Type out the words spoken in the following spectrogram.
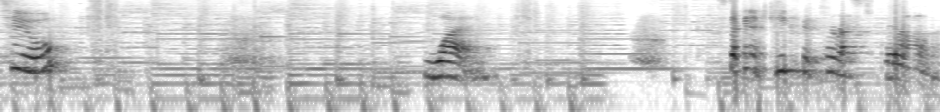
two, one. Second cheek fit to rest down.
